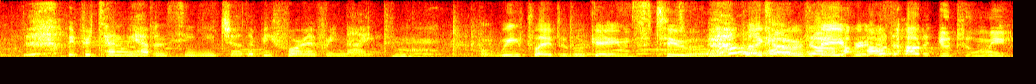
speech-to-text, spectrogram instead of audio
we pretend we haven't seen each other before every night. Hmm. We play little games too, like What? our Now, h- favorite. How, how did you two meet?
